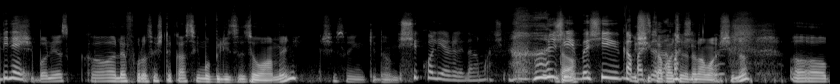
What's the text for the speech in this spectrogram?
Bine. Și bănuiesc că le folosește ca să imobilizeze oameni și să închidă Și colierele de la mașină. Da. și, bă, și capacele, și de, la capacele de mașină. la mașină. Uh,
